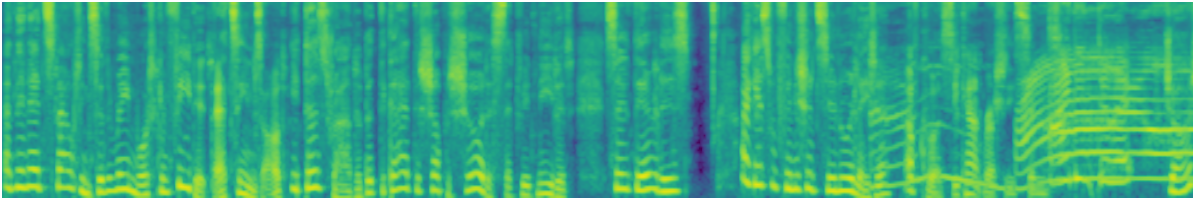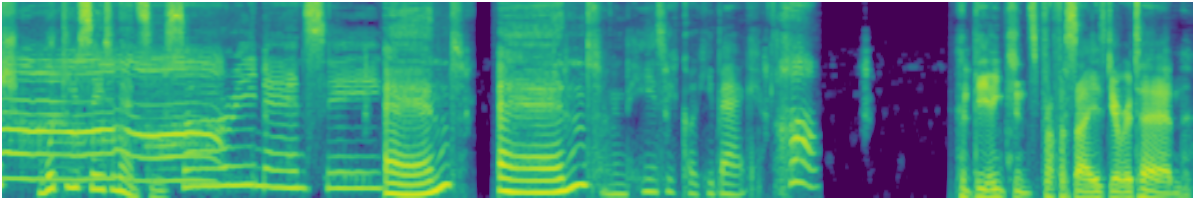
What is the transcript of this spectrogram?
and then add spouting so the rainwater can feed it. That seems odd. It does rather, but the guy at the shop assured us that we'd need it. So there it is. I guess we'll finish it sooner or later. Of course, you can't rush these things. I didn't do it. Josh, what do you say to Nancy? Sorry, Nancy. And? And? And here's your cookie back. The ancients prophesied your return.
